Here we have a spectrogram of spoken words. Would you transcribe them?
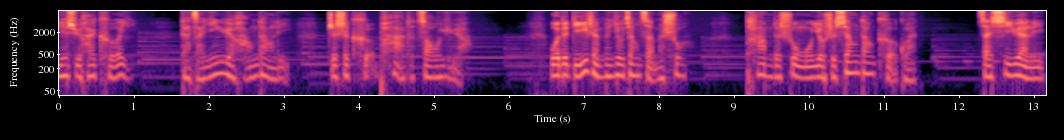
也许还可以。”但在音乐行当里，这是可怕的遭遇啊！我的敌人们又将怎么说？他们的数目又是相当可观。在戏院里，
